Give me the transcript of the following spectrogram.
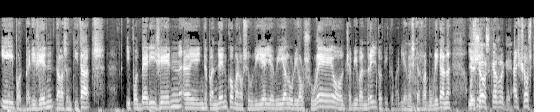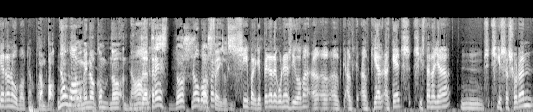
i pot haver-hi gent de les entitats hi pot haver-hi gent eh, independent, com en el seu dia hi havia l'Oriol Soler o el Xavier Vendrell, tot i que venia d'Esquerra Republicana. I això Esquerra què? Això Esquerra no ho vol, tampoc. Tampoc. No ho vol. De moment no, com, no, No, de tres, dos, no vol dos fails. Sí, perquè Pere Aragonès diu, home, el, el, el, el, el que ha, aquests, si estan allà, mm, si assessoren,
